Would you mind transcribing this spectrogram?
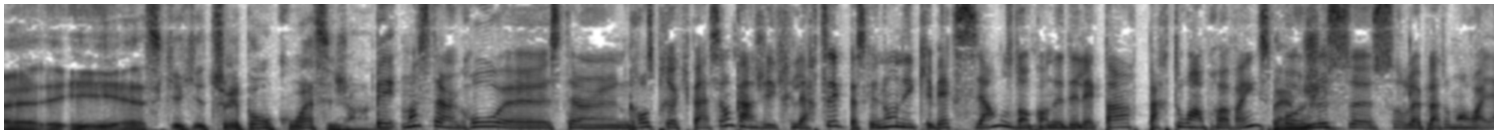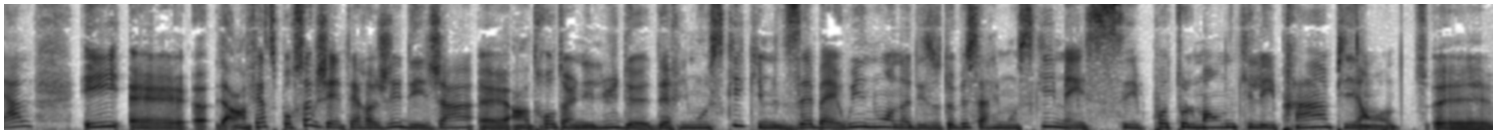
Euh, et, est-ce que tu réponds quoi ces gens-là? Ben, moi, c'était un gros, euh, c'était une grosse préoccupation quand j'ai écrit l'article, parce que nous, on est Québec Science, donc on a des lecteurs partout en province, ben pas juste sur le plateau Mont-Royal. Et en fait, c'est pour ça que j'ai interrogé des gens, euh, entre autres un élu de, de, Rimouski, qui me disait, ben oui, nous on a des autobus à Rimouski, mais c'est pas tout le monde qui les prend, puis on, euh,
